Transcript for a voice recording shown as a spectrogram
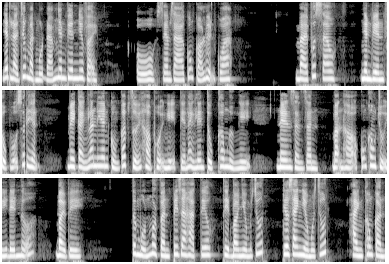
nhất là trước mặt một đám nhân viên như vậy. Ồ, xem ra cũng có luyện qua. Vài phút sau, nhân viên phục vụ xuất hiện. Vì cảnh Lan Hiên cùng cấp dưới họp hội nghị tiến hành liên tục không ngừng nghỉ, nên dần dần bọn họ cũng không chú ý đến nữa. Bởi vì tôi muốn một phần pizza hạt tiêu, thịt bò nhiều một chút, tiêu xanh nhiều một chút, hành không cần,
